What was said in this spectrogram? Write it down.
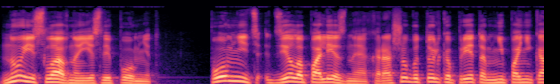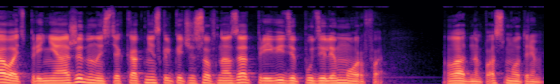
Ну и славно, если помнит. Помнить дело полезное, хорошо бы только при этом не паниковать при неожиданностях, как несколько часов назад при виде пуделя Морфа. Ладно, посмотрим.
